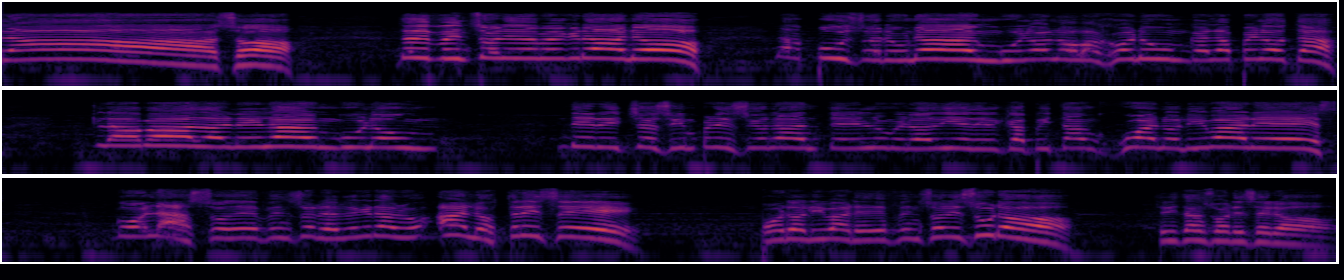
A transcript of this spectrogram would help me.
¡Golazo! De defensores de Belgrano. La puso en un ángulo, no bajó nunca la pelota. Clavada en el ángulo. Un derechazo impresionante. El número 10 del capitán Juan Olivares. Golazo de defensores de Belgrano a los 13. Por Olivares, defensores 1. Tristan Suárez 0.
